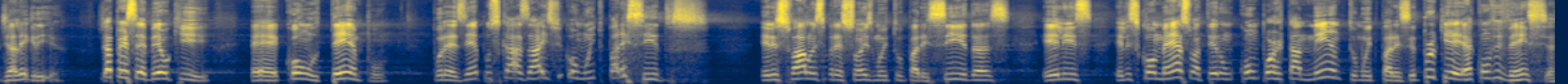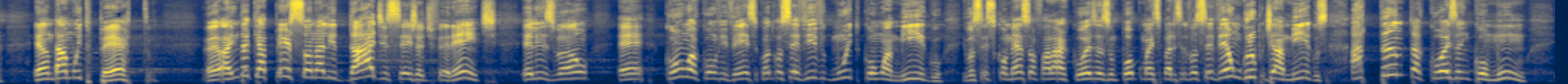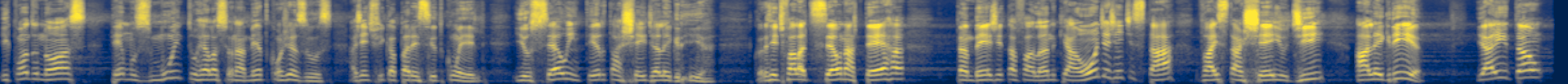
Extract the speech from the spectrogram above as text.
De alegria. Já percebeu que é, com o tempo, por exemplo, os casais ficam muito parecidos. Eles falam expressões muito parecidas, eles, eles começam a ter um comportamento muito parecido. Por quê? É convivência, é andar muito perto. É, ainda que a personalidade seja diferente, eles vão é, com a convivência, quando você vive muito com um amigo e vocês começam a falar coisas um pouco mais parecidas, você vê um grupo de amigos, há tanta coisa em comum, e quando nós temos muito relacionamento com Jesus, a gente fica parecido com Ele, e o céu inteiro está cheio de alegria. Quando a gente fala de céu na terra, também a gente está falando que aonde a gente está, vai estar cheio de alegria. E aí então,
